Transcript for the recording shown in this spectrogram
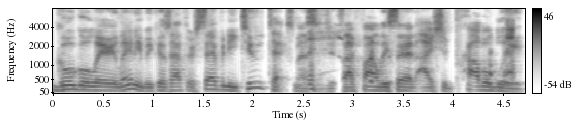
Google Larry Linne because after 72 text messages, I finally said I should probably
